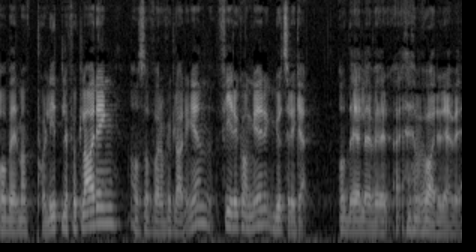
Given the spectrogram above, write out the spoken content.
og ber om en pålitelig forklaring, og så får han forklaringen. Fire konger, Guds rike. Og det lever, varer evig.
